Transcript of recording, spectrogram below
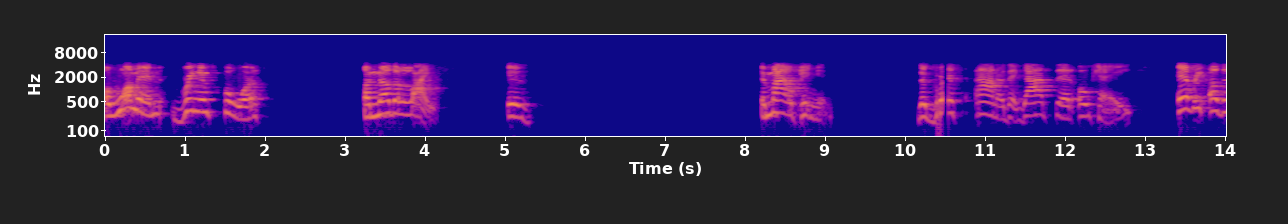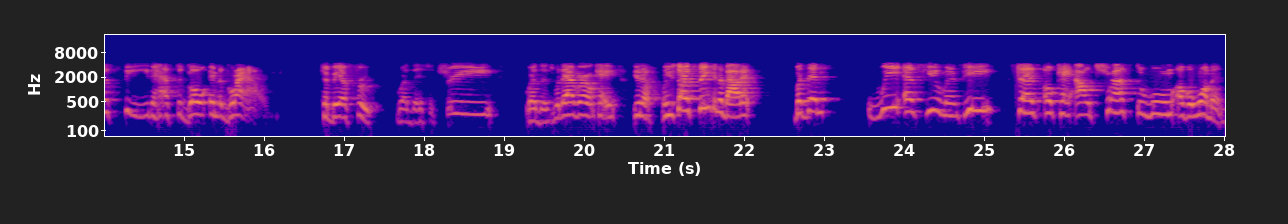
a woman bringing forth another life is, in my opinion, the greatest honor that God said, okay, every other seed has to go in the ground to bear fruit, whether it's a tree, whether it's whatever, okay, you know, when you start thinking about it, but then we as humans, he says, okay, I'll trust the womb of a woman.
